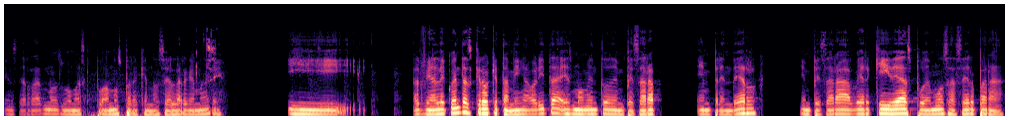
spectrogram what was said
encerrarnos lo más que podamos para que no se alargue más. Sí. Y al final de cuentas creo que también ahorita es momento de empezar a emprender, empezar a ver qué ideas podemos hacer para,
